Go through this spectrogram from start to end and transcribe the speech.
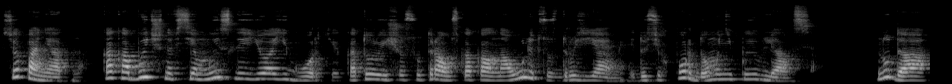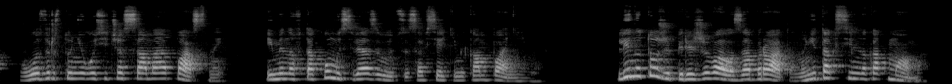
Все понятно. Как обычно, все мысли ее о Егорке, который еще с утра ускакал на улицу с друзьями и до сих пор дома не появлялся. Ну да, возраст у него сейчас самый опасный. Именно в таком и связываются со всякими компаниями. Лина тоже переживала за брата, но не так сильно, как мама.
